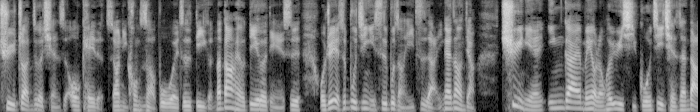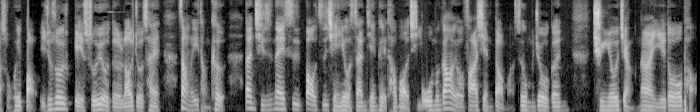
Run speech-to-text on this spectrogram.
去赚这个钱是 OK 的，只要你控制好部位，这是第一个。那当然还有第二个点，也是我觉得也是不经一事不长一智啊，应该这样讲。去年应该没有人会预期国际前三大所会爆，也就是说给所有的老韭菜上了一堂课。但其实那一次爆之前也有三天可以逃跑期。我我们刚好有发现到嘛，所以我们就跟群友讲，那也都有跑。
